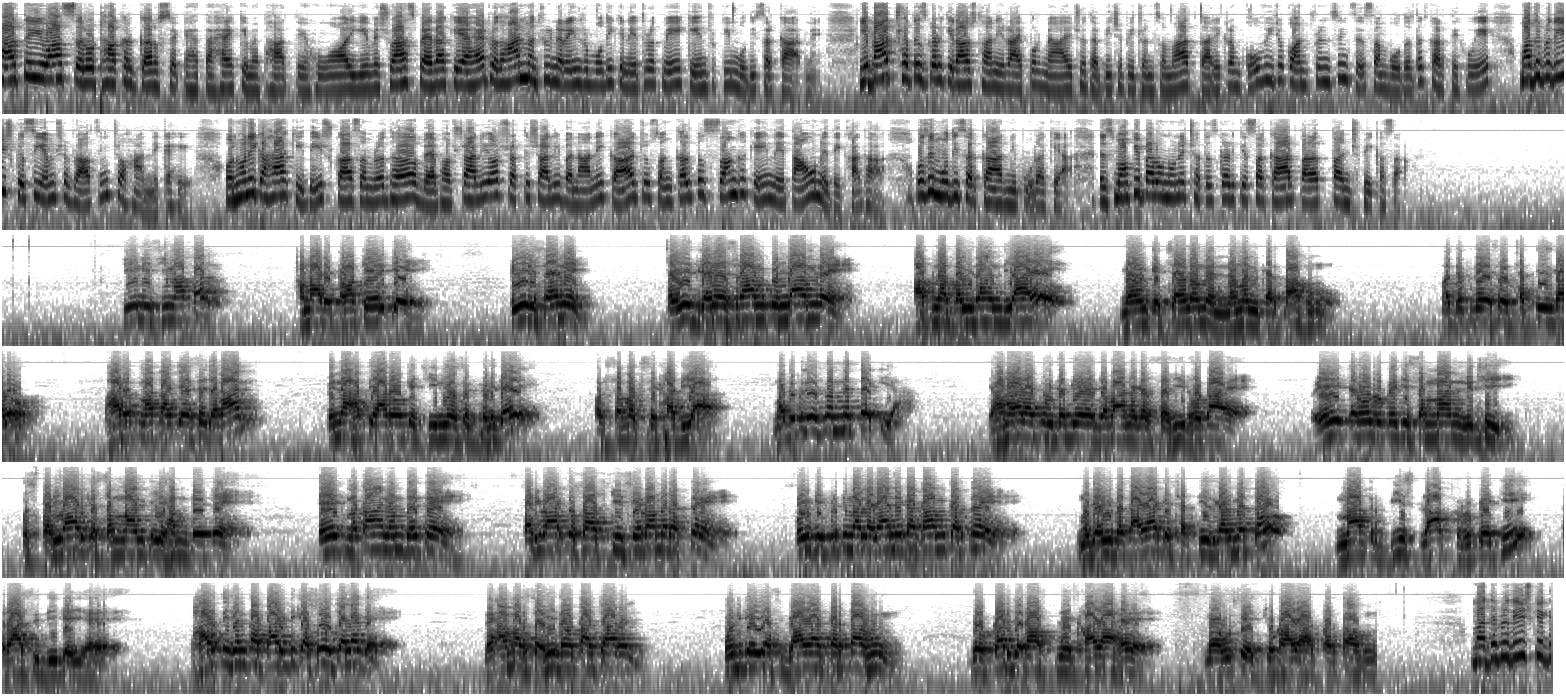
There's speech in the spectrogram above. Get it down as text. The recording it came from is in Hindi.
भारतीय युवा सिर उठाकर गर्व से कहता है कि मैं भारतीय हूँ और ये विश्वास पैदा किया है प्रधानमंत्री नरेंद्र मोदी के नेतृत्व में केंद्र की मोदी सरकार ने। ये बात छत्तीसगढ़ की राजधानी रायपुर में आयोजित बीजेपी जनसंवाद कार्यक्रम को वीडियो कॉन्फ्रेंसिंग से संबोधित करते हुए मध्यप्रदेश के सीएम शिवराज सिंह चौहान ने कहे। उन्होंने कहा कि देश का समृद्ध, वैभवशाली और शक्तिशाली बनाने का जो संकल्प संघ के नेताओं ने देखा था, उसे मोदी सरकार ने पूरा किया। इस मौके पर उन्होंने छत्तीसगढ़ की सरकार पर तंज भी कसा चीनी सीमा पर हमारे कांकेर के वीर सैनिक शहीद गणेश राम कुंजाम ने अपना बलिदान दिया है। मैं उनके चरणों में नमन करता हूँ। मध्य प्रदेश और छत्तीसगढ़ हो भारत माता के ऐसे जवान बिना हथियारों के चीनियों से भिड़ गए और सबक सिखा दिया। मध्य प्रदेश में हमने तय किया कि हमारा कोई ज़मीन जवान अगर शहीद होता है तो एक करोड़ रुपए की सम्मान निधि उस परिवार के सम्मान के लिए हम देते हैं। एक मकान हम देते हैं। परिवार को शासकीय सेवा में रखते हैं। उनकी प्रतिमा लगाने का काम करते हैं। मुझे भी बताया कि छत्तीसगढ़ में तो मात्र 20 लाख रुपए की राशि दी गई है। भारतीय जनता पार्टी का सोच अलग है। मैं अमर शहीदों का चारण, उनके यश गाया करता हूँ। जो कर्ज राष्ट्र ने खाया है, मैं उसे चुकाया करता हूँ। मध्य प्रदेश के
